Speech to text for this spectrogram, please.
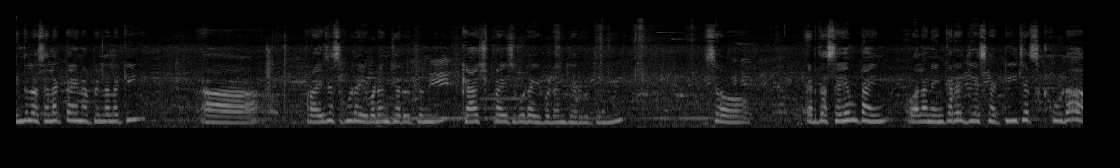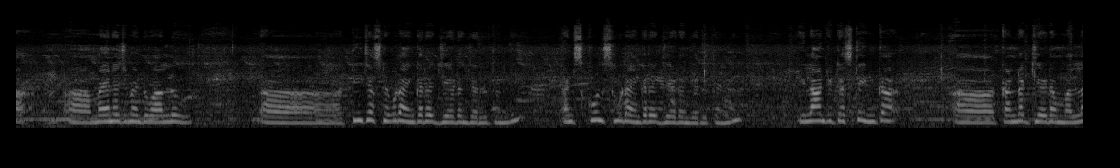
ఇందులో సెలెక్ట్ అయిన పిల్లలకి ప్రైజెస్ కూడా ఇవ్వడం జరుగుతుంది. క్యాష్ ప్రైజ్ కూడా ఇవ్వడం జరుగుతుంది. So at the same time వాళ్ళని ఎంకరేజ్ చేసిన టీచర్స్ కూడా మేనేజ్మెంట్ వాళ్ళు టీచర్స్ని కూడా ఎంకరేజ్ చేయడం జరుగుతుంది. అండ్ స్కూల్స్ కూడా ఎంకరేజ్ చేయడం జరుగుతుంది. ఇలాంటి టెస్ట్ ఇంకా కండక్ట్ చేయడం వల్ల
